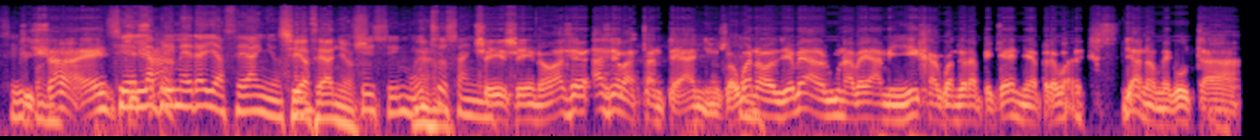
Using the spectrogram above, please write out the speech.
sí. Quizá, bueno. ¿eh? Sí, es la primera y hace años. Sí, ¿eh? hace años. Sí, sí, muchos años. Sí, sí, no, hace, hace bastante años. O bueno, llevé alguna vez a mi hija cuando era pequeña, pero bueno, ya no me gusta.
